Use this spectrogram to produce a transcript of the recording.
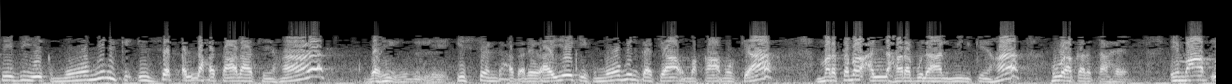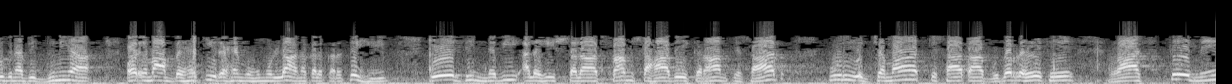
سے بھی ایک مومن کی عزت اللہ تعالی کے ہاں وہی ہوئی ہے۔ اس سے اندازہ لگائیے کہ ایک مومن کا کیا مقام ہو کیا مرتبہ اللہ رب العالمین کے ہاں ہوا کرتا ہے۔ امام ابن ابی دنیا اور امام بحقی رحم اللہ نقل کرتے ہیں، ایک دن نبی علیہ السلام سام صحاب کرام کے ساتھ پوری ایک جماعت کے ساتھ آپ گزر رہے تھے، راستے میں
